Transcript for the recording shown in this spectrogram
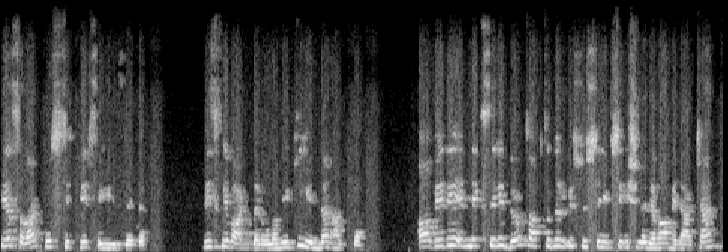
piyasalar pozitif bir seyir izledi. Riskli varlıklara olan ilgi yeniden arttı. ABD endeksleri 4 haftadır üst üste yükselişine devam ederken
